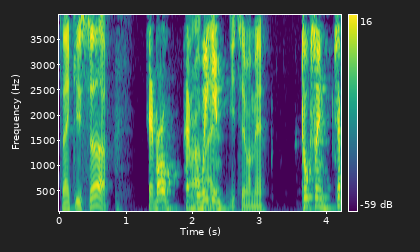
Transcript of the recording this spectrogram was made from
Thank you, sir. Okay, bro. Have a good right, mate. weekend. You too, my man. Talk soon. Ciao,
